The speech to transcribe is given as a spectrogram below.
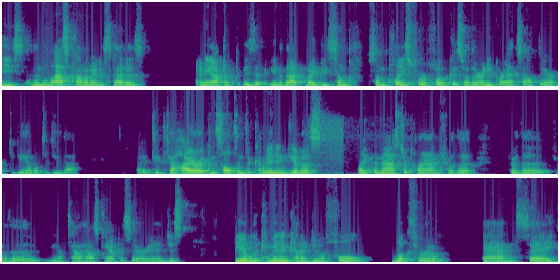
piece. And then the last comment i just had is any is that you know that might be some some place for a focus. Are there any grants out there to be able to do that? Uh, to, to hire a consultant to come in and give us like the master plan for the for the for the you know townhouse campus area and just be able to come in and kind of do a full look through and say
